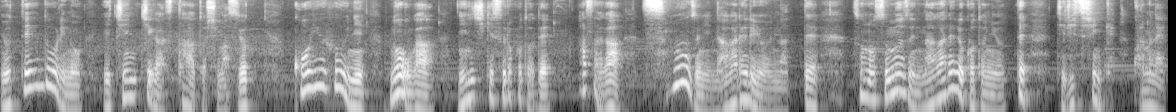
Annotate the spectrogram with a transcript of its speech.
予定通りの一日がスタートしますよっこういうふうに脳が認識することで朝がスムーズに流れるようになってそのスムーズに流れることによって自律神経これもね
